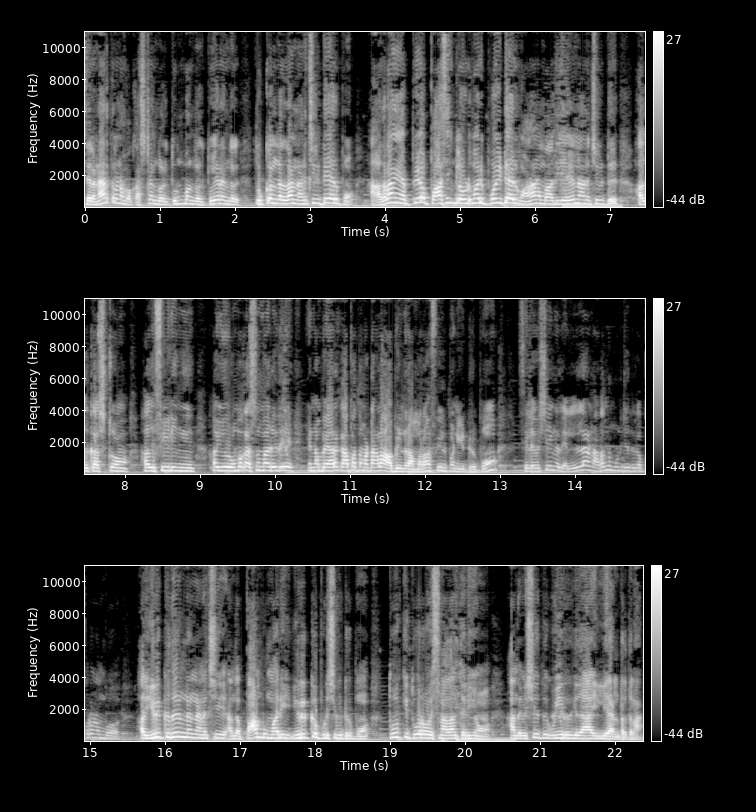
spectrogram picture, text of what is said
சில நேரத்தில் நம்ம கஷ்டங்கள் துன்பங்கள் துயரங்கள் துக்கங்கள்லாம் நினச்சிக்கிட்டே இருப்போம். அதெல்லாம் எப்பயோ பாசிங் கிளவுட் மாதிரி போயிட்டே இருக்கும். ஆனால் நம்ம அதையே நினச்சிக்கிட்டு அது கஷ்டம் அது ஃபீலிங்கு ஐயோ ரொம்ப கஷ்டமா இருக்குது நம்ம யாரும் காப்பாற்ற மாட்டாங்களா? அப்படின்ற மாதிரி ஃபீல் பண்ணிட்டு இருப்போம். சில விஷயங்கள் எல்லாம் நடந்து முடிஞ்சதுக்கப்புறம் நம்ம அது இருக்குதுன்னு நினச்சி அந்த பாம்பு மாதிரி இருக்க பிடிச்சிக்கிட்டு இருப்போம். தூக்கி தூர வயசுனாதான் தெரியும் அந்த விஷயத்துக்கு உயிர் இருக்குதா இல்லையான்றதுலாம்.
